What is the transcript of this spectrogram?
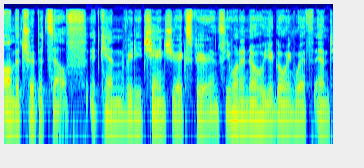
on the trip itself. It can really change your experience. You want to know who you're going with and,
